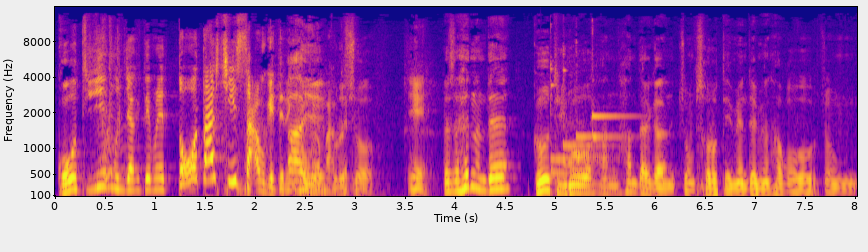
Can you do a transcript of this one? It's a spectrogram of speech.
그 뒤에 문장 때문에 또 다시 싸우게 되는 아, 경우가 예, 많거든요. 그렇죠. 예. 그래서 했는데 그 뒤로 한 한 달간 좀 서로 대면 대면 하고 좀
